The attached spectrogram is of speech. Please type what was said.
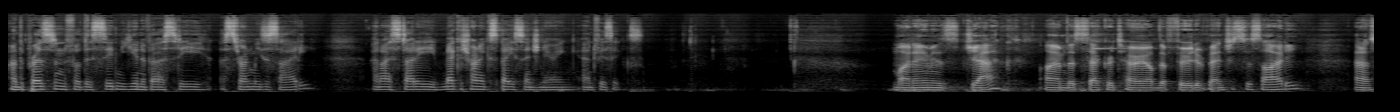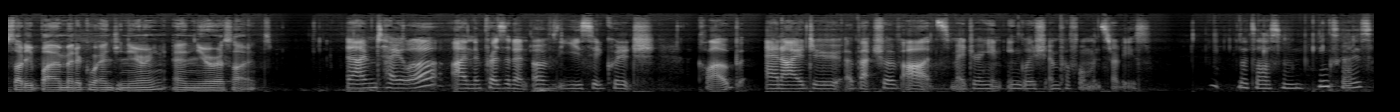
I'm the president for the Sydney University Astronomy Society, and I study mechatronics, space engineering, and physics. My name is Jack. I am the secretary of the Food Adventure Society, and I study biomedical engineering and neuroscience. And I'm Taylor. I'm the president of the USyd Quidditch Club, and I do a Bachelor of Arts majoring in English and Performance Studies. That's awesome. Thanks, guys.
